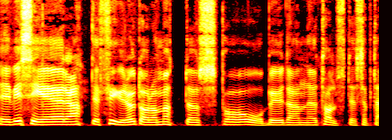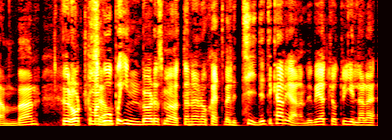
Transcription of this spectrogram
Eh, Vi ser att eh, fyra utav dem möttes på Åby den eh, 12 september. Hur hårt ska man Sen- gå på inbördes möten när det har skett väldigt tidigt i karriären? Vi vet ju att du gillar det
